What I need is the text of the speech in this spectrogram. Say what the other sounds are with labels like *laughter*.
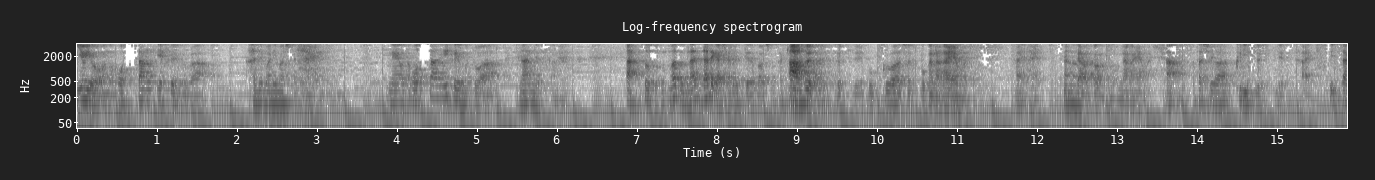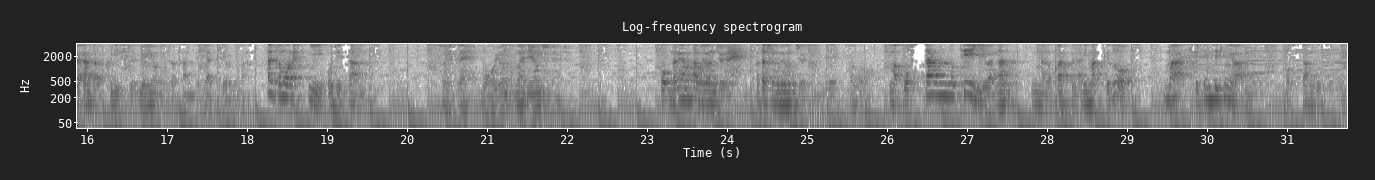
いよいよあのおっさん FM が始まりましたけど、ね、おっさん FM とは何ですかね？あそうそう。まずな誰が喋ってるのかを先に。あそうですそうです僕はそうです。僕は長山です。はいはい。ツイッターアカウントも長山です。あ私はクリスです、はい、ツイッターアカウントはクリス4403でやっております。2人ともねいいおじさん。そうですね。もう4同じ40年お長山さんも40私も40なんでその、まあ、おっさんの定義は何なのかってなりますけど、まあ、世間的には、ね、おっさんですよね。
